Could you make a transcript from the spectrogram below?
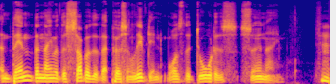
and then the name of the suburb that that person lived in was the daughter's surname hmm.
